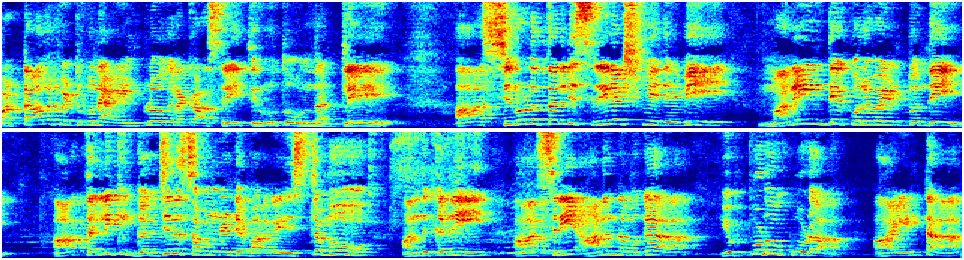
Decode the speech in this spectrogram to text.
పట్టాలు పెట్టుకుని ఆ ఇంట్లో గనక ఆ స్త్రీ తిరుగుతూ ఉన్నట్లే ఆ సిరుల తల్లి శ్రీలక్ష్మీదేవి మన ఇంటే కొలువై ఉంటుంది. ఆ తల్లికి గజ్జల సౌండ్ అంటే బాగా ఇష్టము. అందుకని ఆ స్త్రీ ఆనందముగా ఎప్పుడూ కూడా ఆ ఇంట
